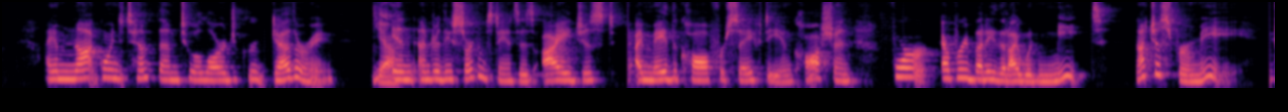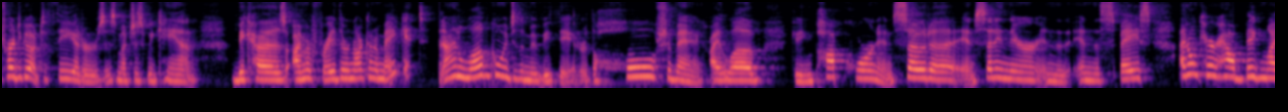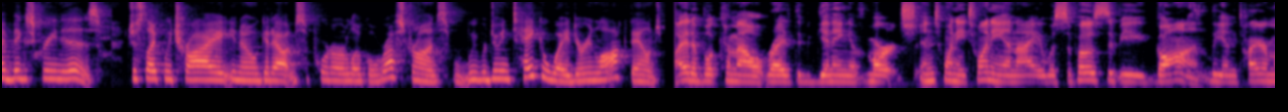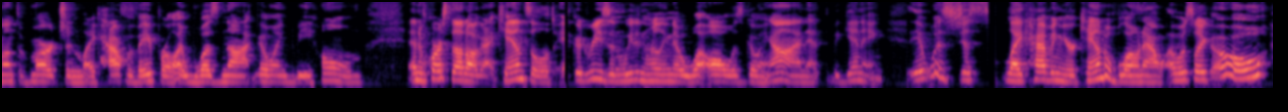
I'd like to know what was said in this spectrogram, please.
I am not going to tempt them to a large group gathering. Yeah. In under these circumstances, I just I made the call for safety and caution for everybody that I would meet, not just for me. We tried to go out to theaters as much as we can because I'm afraid they're not going to make it. And I love going to the movie theater, the whole shebang. I love getting popcorn and soda and sitting there in the in the space. I don't care how big my big screen is just like we try, you know, get out and support our local restaurants. We were doing takeaway during lockdowns. I had a book come out right at the beginning of March in 2020, and I was supposed to be gone the entire month of March and like half of April. I was not going to be home. And of course, that all got canceled. Good reason. We didn't really know what all was going on at the beginning. It was just like having your candle blown out. I was like, oh,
